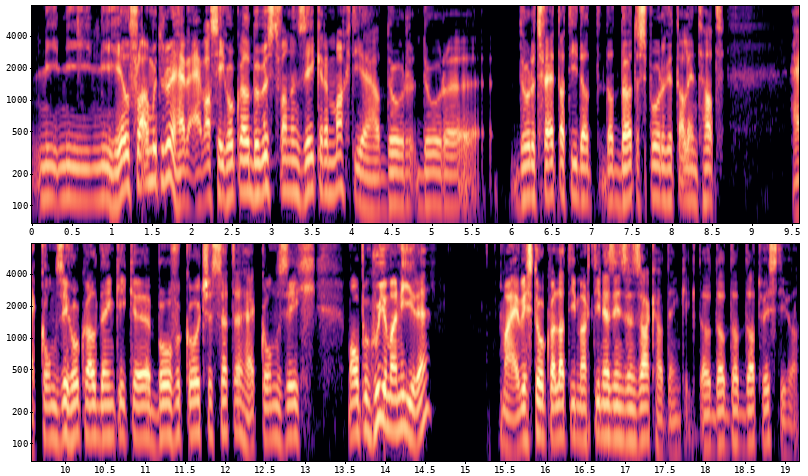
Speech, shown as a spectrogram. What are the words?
niet, niet, niet heel flauw moeten doen. Hij, hij was zich ook wel bewust van een zekere macht die hij had. Door, door, uh, door het feit dat hij dat, dat buitensporige talent had. Hij kon zich ook wel, denk ik, uh, boven coaches zetten. Hij kon zich... Maar op een goede manier, hè. Maar hij wist ook wel dat hij Martinez in zijn zak had, denk ik. Dat, dat, dat, dat wist hij wel.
